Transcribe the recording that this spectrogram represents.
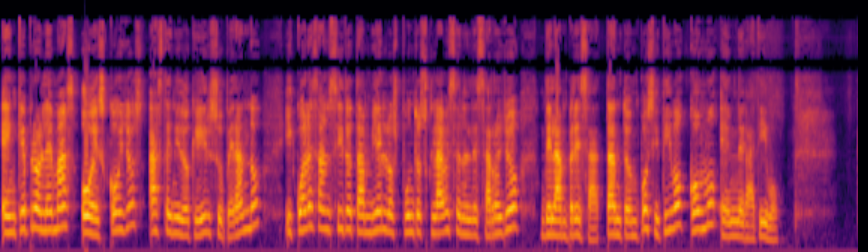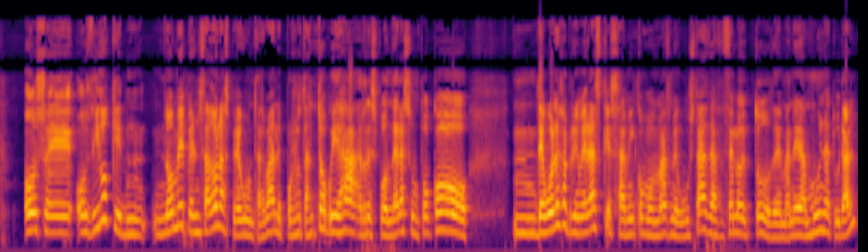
en qué problemas o escollos has tenido que ir superando y cuáles han sido también los puntos claves en el desarrollo de la empresa, tanto en positivo como en negativo. Os, eh, os, digo que no me he pensado las preguntas, ¿vale? Por lo tanto voy a responderlas un poco mm, de buenas a primeras, que es a mí como más me gusta, de hacerlo todo de manera muy natural.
